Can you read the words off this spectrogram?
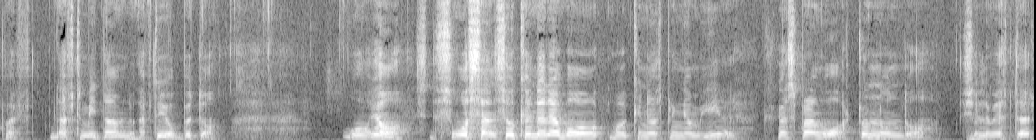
på eft- eftermiddagen efter jobbet då. Och ja, så, och sen så kunde det vara, vad kunde jag springa mer? Jag sprang 18 någon dag, kilometer.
